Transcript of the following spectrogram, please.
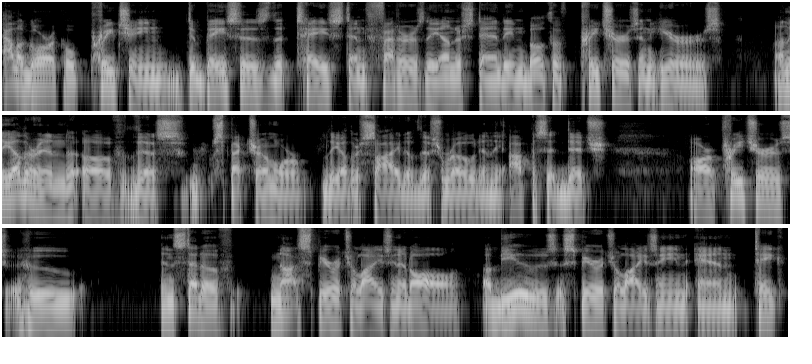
allegorical preaching debases the taste and fetters the understanding both of preachers and hearers. On the other end of this spectrum, or the other side of this road in the opposite ditch, are preachers who, instead of not spiritualizing at all, abuse spiritualizing and take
